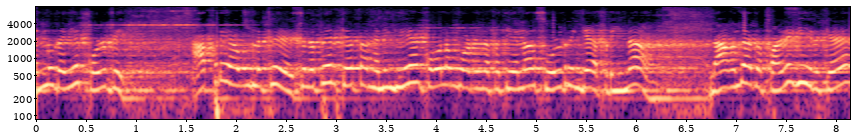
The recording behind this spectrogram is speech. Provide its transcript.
என்னுடைய கொள்கை. அப்படி அவங்களுக்கு சில பேர் கேட்பாங்க நீங்கள் ஏன் கோலம் போடுறதை பற்றியெல்லாம் சொல்கிறீங்க அப்படின்னா நான் வந்து அதை பழகி இருக்கேன்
